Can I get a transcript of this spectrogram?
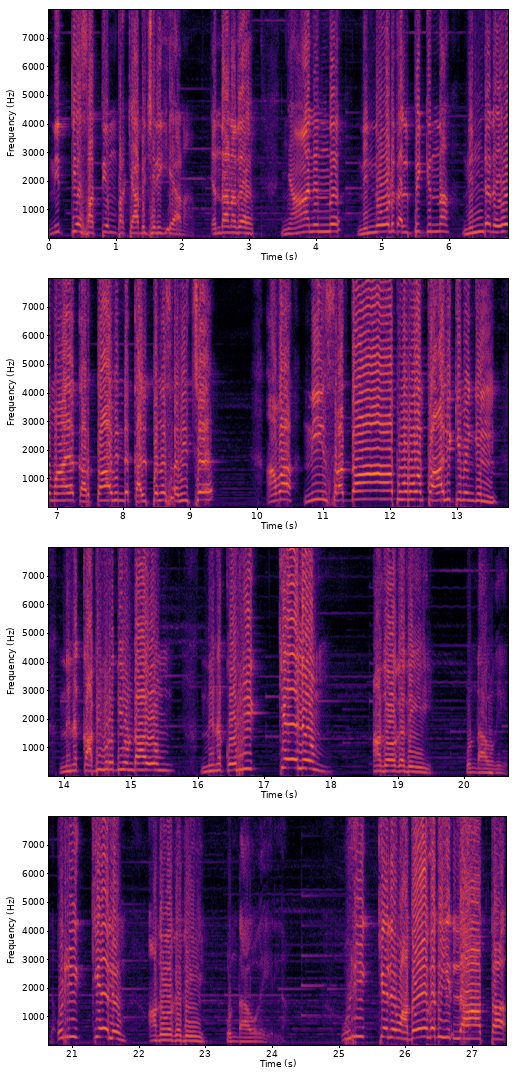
നിത്യസത്യം പ്രഖ്യാപിച്ചിരിക്കുകയാണ്. എന്താണത്? ഞാനിന്ന് നിന്നോട് കൽപ്പിക്കുന്ന നിന്റെ ദൈവമായ കർത്താവിന്റെ കൽപ്പന ശ്രവിച്ച് അവ നീ ശ്രദ്ധാപൂർവം പാലിക്കുമെങ്കിൽ നിനക്ക് അഭിവൃദ്ധി ഉണ്ടാകും. നിനക്കൊരിക്കലും അധോഗതി ഉണ്ടാവുകയില്ല. ഒരിക്കലും അധോഗതി ഉണ്ടാവുകയില്ല. ഒരിക്കലും അധോഗതിയില്ലാത്ത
